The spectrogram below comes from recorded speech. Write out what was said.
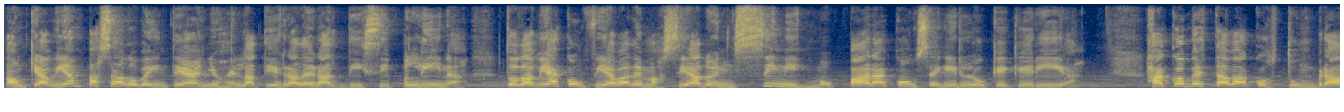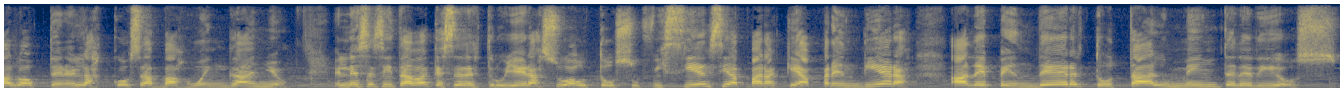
Aunque habían pasado 20 años en la tierra de la disciplina, todavía confiaba demasiado en sí mismo para conseguir lo que quería. Jacob estaba acostumbrado a obtener las cosas bajo engaño. Él necesitaba que se destruyera su autosuficiencia para que aprendiera a depender totalmente de Dios.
